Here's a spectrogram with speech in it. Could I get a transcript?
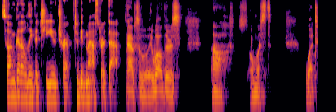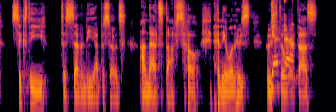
so i'm going to leave it to you trip to be the master at that Absolutely. Well, there's oh, almost what 60 to 70 episodes on that stuff. So anyone who's who's Get still them. with us,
